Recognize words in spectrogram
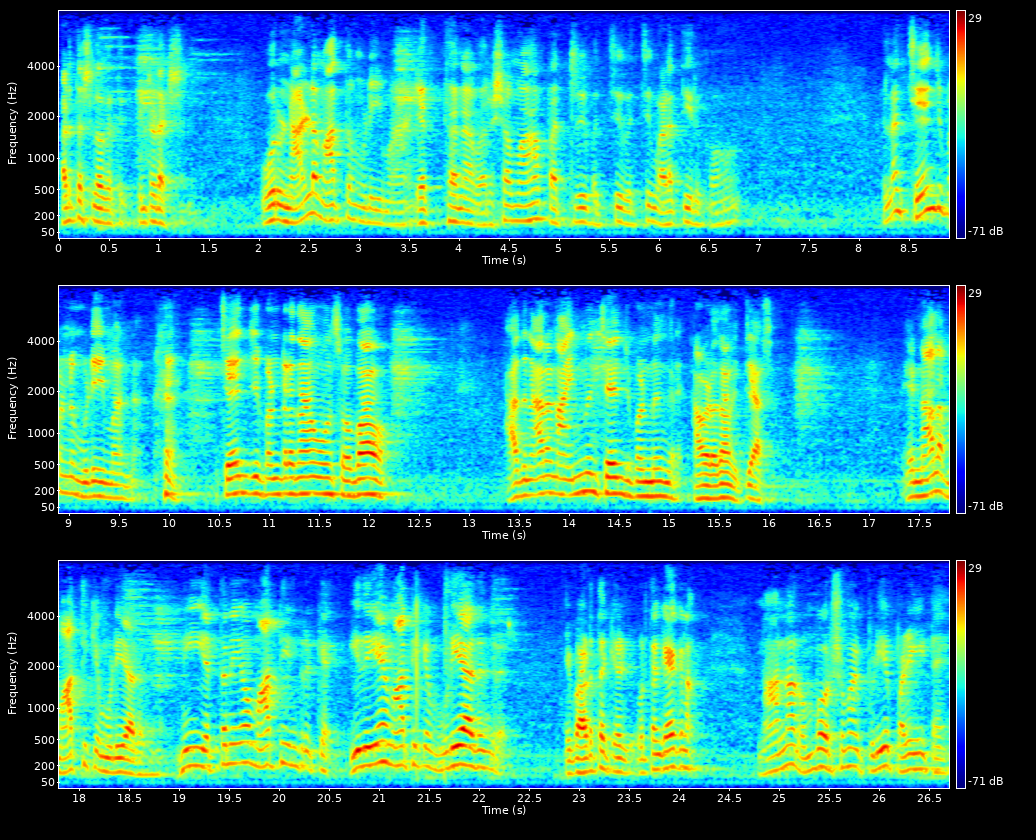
அடுத்த ஸ்லோகத்துக்கு இன்ட்ரடக்ஷன் ஒரு நாளில் மாற்ற முடியுமா? எத்தனை வருஷமாக பற்று வச்சு வச்சு வளர்த்திருக்கோம். எல்லாம் சேஞ்சு பண்ண முடியுமான்னா? சேஞ்சு பண்ணுறதான் உன் சுபாவம். அதனால நான் இன்னும் சேஞ்ச் பண்ணுங்கிறேன். அவ்வளோதான் வித்தியாசம். என்னால் மாற்றிக்க முடியாதுங்க. நீ எத்தனையோ மாற்றின்னு இருக்க. இதையே மாற்றிக்க முடியாதுங்கிற. இப்போ அடுத்த கேள்வி. ஒருத்தன் கேட்கலாம். நான்லாம் ரொம்ப வருஷமாக இப்படியே பழகிட்டேன்.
